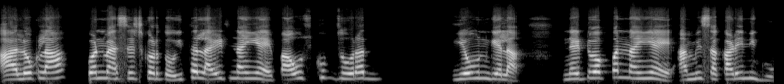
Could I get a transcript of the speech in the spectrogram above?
आलोकला पण मेसेज करतो इथं लाइट नाही आहे पाऊस खूप जोरात येऊन गेला. नेटवर्क पण नाही आहे आम्ही सकाळी निघू.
